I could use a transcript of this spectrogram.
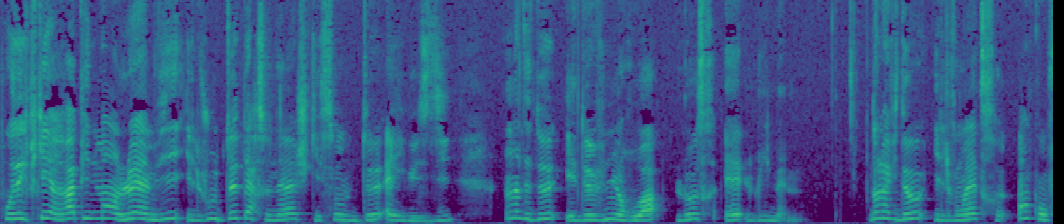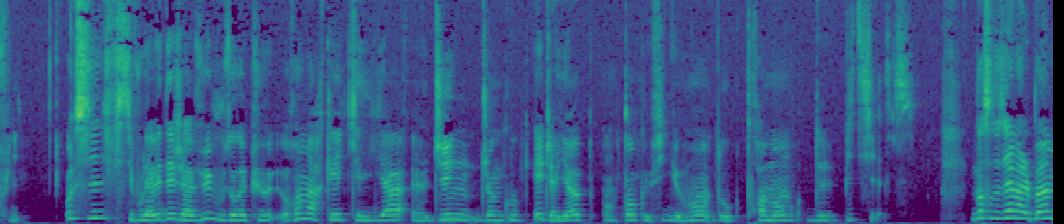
Pour vous expliquer rapidement le MV, il joue deux personnages qui sont deux Aegusdi. Un des deux est devenu roi, l'autre est lui-même. Dans la vidéo, ils vont être en conflit. Aussi, si vous l'avez déjà vu, vous aurez pu remarquer qu'il y a euh, Jin, Jungkook et Jayop en tant que figurants, donc trois membres de BTS. Dans son deuxième album,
